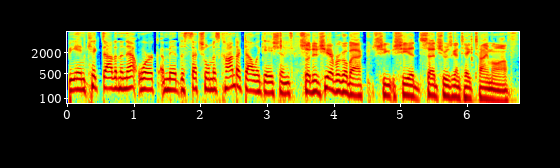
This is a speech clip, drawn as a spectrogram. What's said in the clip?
being kicked out of the network amid the sexual misconduct allegations. So did she ever go back? She she had said she was going to take time off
